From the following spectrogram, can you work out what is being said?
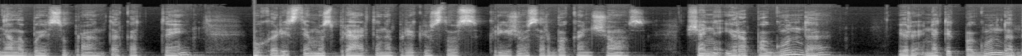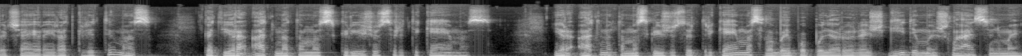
nelabai supranta, kad tai Euharistija mus priartina prie Kristaus kryžiaus arba kančios. Šiandien yra pagunda ir ne tik pagunda, bet čia yra ir atkritimas, kad yra atmetamas kryžius ir tikėjimas. Yra atmetamas kryžius ir tikėjimas, labai populiaru yra išgydymai, išlaisvinimai,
